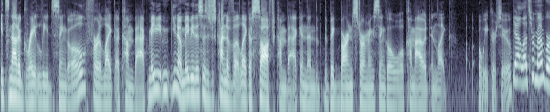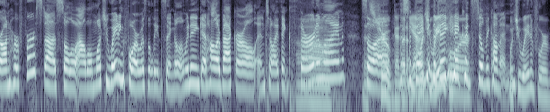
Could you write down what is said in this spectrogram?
it's not a great lead single for like a comeback. Maybe you know, maybe this is just kind of a, like a soft comeback, and then the, the big barnstorming single will come out in like a week or two. yeah, let's remember on her first uh, solo album, "What You Waiting For" was the lead single, and we didn't get "Hollaback Girl" until I think third in Oh, line. so uh, true. the- That's- the, yeah. Big the Waiting big hit could still be coming. What you waiting for?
